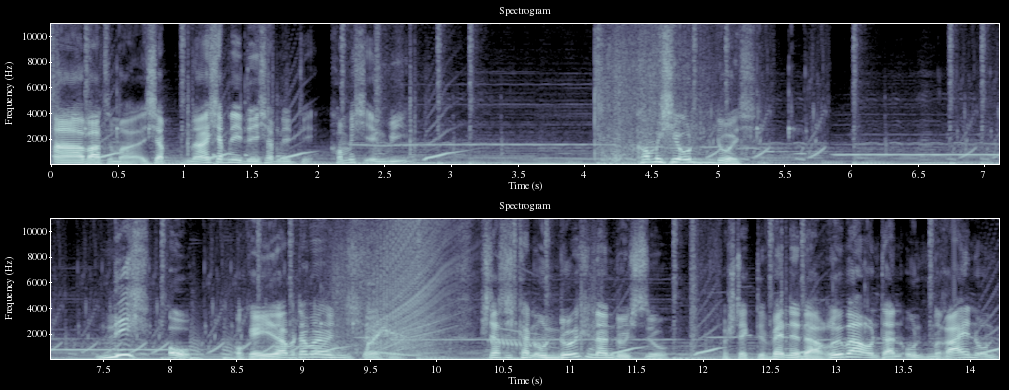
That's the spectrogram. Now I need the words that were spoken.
Ah, warte mal. Ich hab... Na, ich habe eine Idee. Ich habe eine Idee. Komme ich irgendwie... Komme ich hier unten durch? Nicht? Oh. Okay, damit, damit habe ich nicht gerechnet. Ich dachte, ich kann unten durch und dann durch so versteckte Wände darüber und dann unten rein und...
